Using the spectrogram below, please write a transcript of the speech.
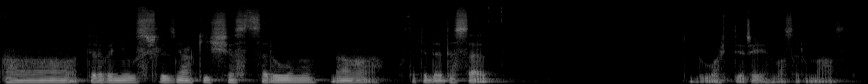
A ty revenues šly z nějakých 6-7 na v podstatě D10. To bylo 4, 2017.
